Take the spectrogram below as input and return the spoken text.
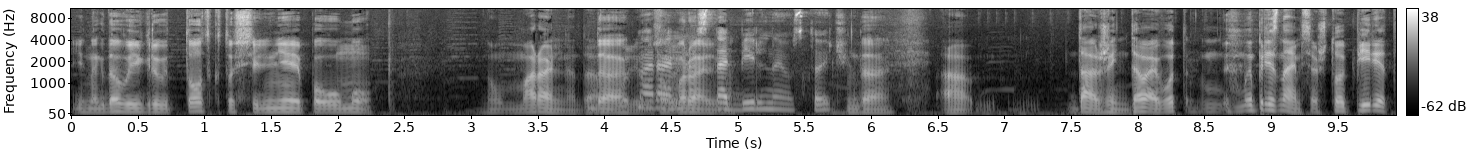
иногда выигрывает тот, кто сильнее по уму. Ну, морально, да. Да, более Морально, морально. стабильный, устойчивый. Да. А, да, Жень, давай. Вот мы признаемся, что перед,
